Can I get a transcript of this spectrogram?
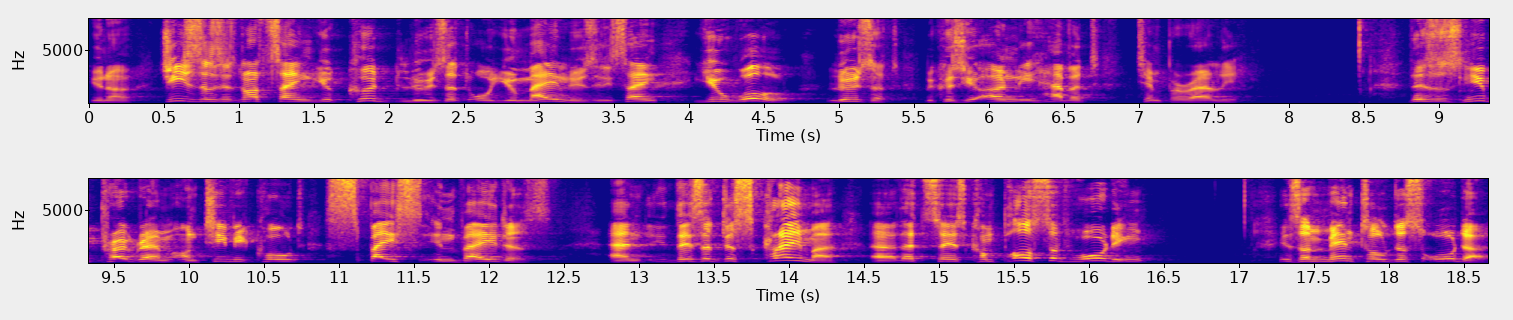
You know, Jesus is not saying you could lose it or you may lose it. He's saying you will lose it because you only have it temporarily. There's this new program on TV called Space Invaders. And there's a disclaimer uh, that says compulsive hoarding is a mental disorder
